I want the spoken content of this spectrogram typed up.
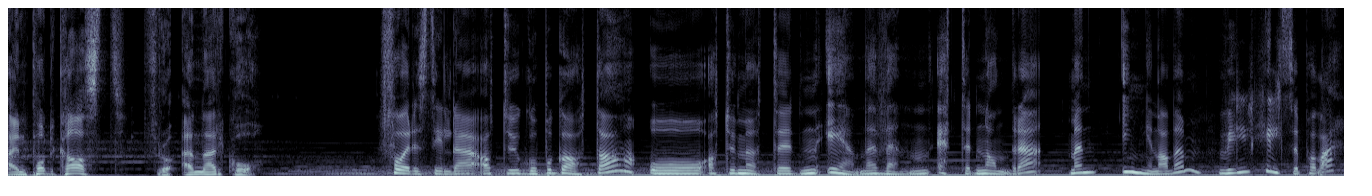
en podkast fra NRK. Forestill deg at du går på gata, og at du møter den ene vennen etter den andre, men ingen av dem vil hilse på deg.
